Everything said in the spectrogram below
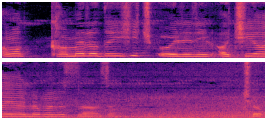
Ama kamerada hiç öyle değil. Açıyı ayarlamanız lazım. Çok.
